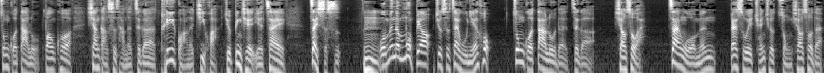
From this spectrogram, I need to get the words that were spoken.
中国大陆包括香港市场的这个推广的计划，就并且也在在实施，嗯，我们的目标就是在五年后，中国大陆的这个销售啊，占我们 Bestway 全球总销售的。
